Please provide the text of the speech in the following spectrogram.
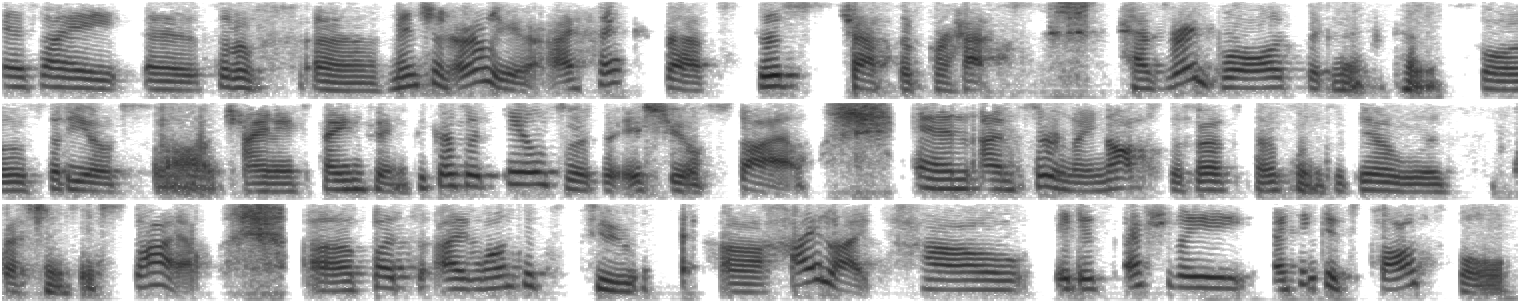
as I uh, sort of uh, mentioned earlier, I think that this chapter perhaps has very broad significance for the study of uh, Chinese painting because it deals with the issue of style. And I'm certainly not the first person to deal with questions of style. Uh, but I wanted to uh, highlight how it is actually, I think it's possible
